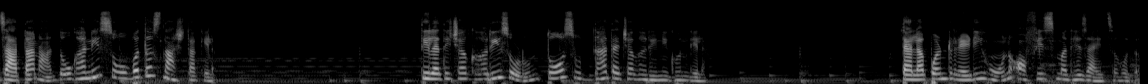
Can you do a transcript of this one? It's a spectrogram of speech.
जाताना दोघांनी सोबतच नाश्ता केला. तिला तिच्या घरी सोडून तो सुद्धा त्याच्या घरी निघून गेला. त्याला पण रेडी होऊन ऑफिसमध्ये जायचं होतं.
